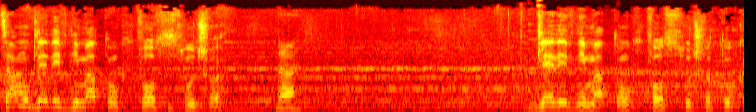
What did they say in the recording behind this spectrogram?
Само гледай внимателно какво се случва. Да. Гледай внимателно какво се случва тук.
